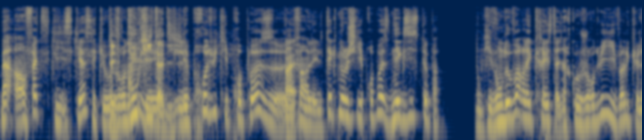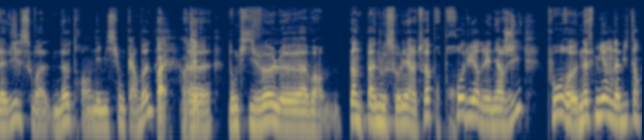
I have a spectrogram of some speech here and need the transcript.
Ben, en fait, ce qui- ce qu'il y a, c'est qu'aujourd'hui, les, produits qu'ils proposent, euh, Ouais. enfin, les technologies qu'ils proposent n'existent pas. Donc, ils vont devoir les créer. C'est-à-dire qu'aujourd'hui, ils veulent que la ville soit neutre en émissions carbone. Ouais. Euh, donc, ils veulent euh, avoir plein de panneaux solaires et tout ça pour produire de l'énergie pour euh, 9 millions d'habitants.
